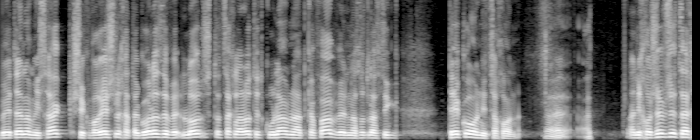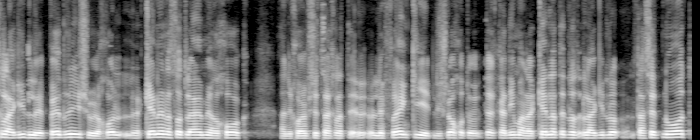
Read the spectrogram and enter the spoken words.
בהתאם למשחק, כשכבר יש לך את הגול הזה, ולא שאתה צריך להעלות את כולם להתקפה ולנסות להשיג תיקו או ניצחון. אה, את- אני חושב שצריך להגיד לפדרי שהוא יכול כן לנסות לאיים מרחוק, אני חושב שצריך לת... לפרנקי לשלוח אותו יותר קדימה, כן לתת לו, להגיד לו, תעשה תנועות,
